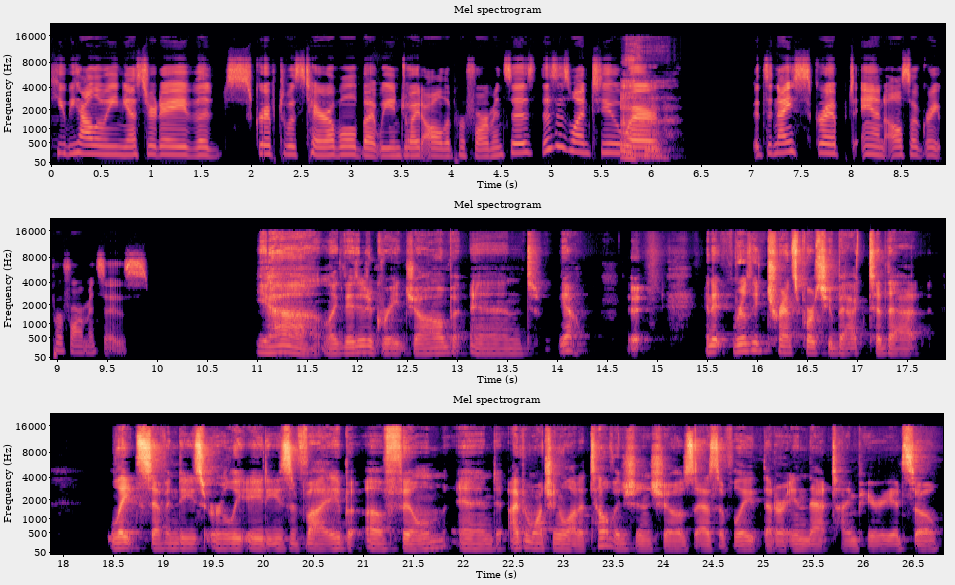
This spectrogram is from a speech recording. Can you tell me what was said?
Hubie Halloween yesterday. The script was terrible, but we enjoyed all the performances. This is one too where mm-hmm. it's a nice script and also great performances. Yeah, like they did a great job, and yeah, it, and it really transports you back to that late 70s, early 80s vibe of film. And I've been watching a lot of television shows as of late that are in that time period. So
